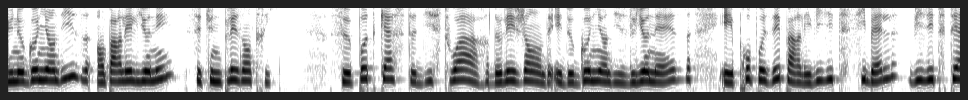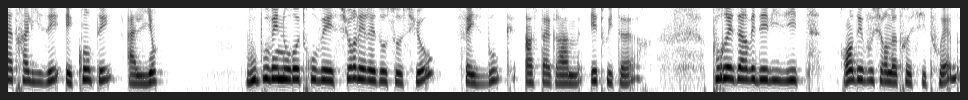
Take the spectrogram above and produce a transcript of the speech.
Une gognandise, en parler lyonnais, c'est une plaisanterie. Ce podcast d'histoire, de légendes et de gognandises lyonnaises est proposé par les Visites Cybelles, visites théâtralisées et comptées à Lyon. Vous pouvez nous retrouver sur les réseaux sociaux, Facebook, Instagram et Twitter. Pour réserver des visites, rendez-vous sur notre site web,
